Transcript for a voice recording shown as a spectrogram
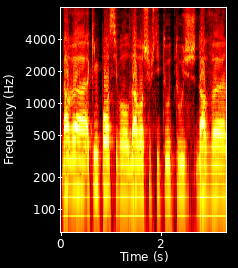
dava a Kim Possible, dava os substitutos, dava.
